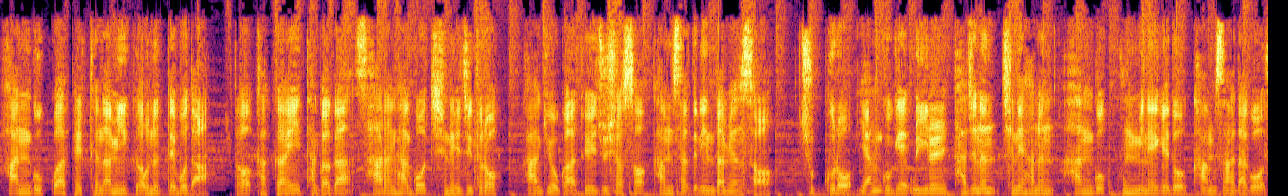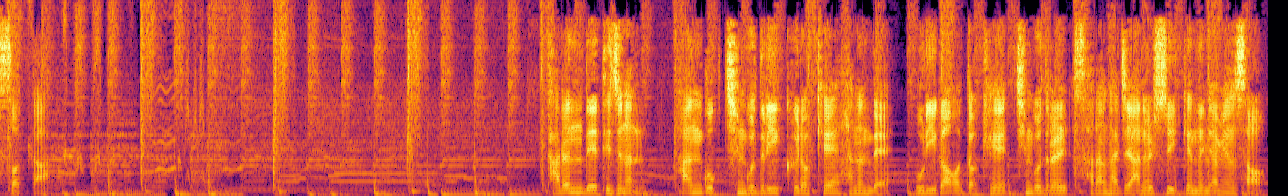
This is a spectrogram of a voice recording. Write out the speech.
한국과 베트남이 그 어느 때보다 더 가까이 다가가 사랑하고 친해지도록 가교가 돼주셔서 감사드린다면서 축구로 양국의 우위를 다지는 친애하는 한국 국민에게도 감사하다고 썼다. 다른 네티즌은 한국 친구들이 그렇게 하는데 우리가 어떻게 친구들을 사랑하지 않을 수 있겠느냐면서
